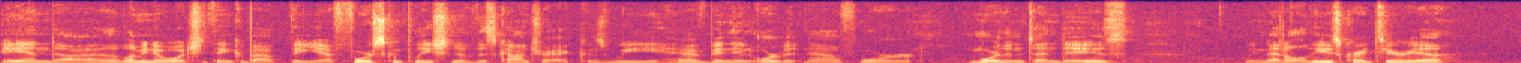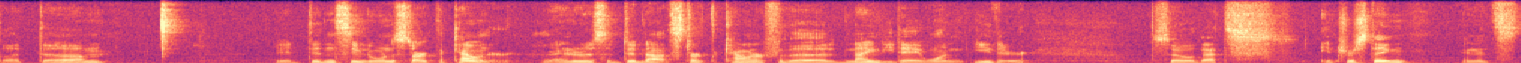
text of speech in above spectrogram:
And uh, let me know what you think about the uh, forced completion of this contract, because we have been in orbit now for more than 10 days. We met all these criteria, but um, it didn't seem to want to start the counter. And I noticed it did not start the counter for the 90 day one either. So that's interesting, and it's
